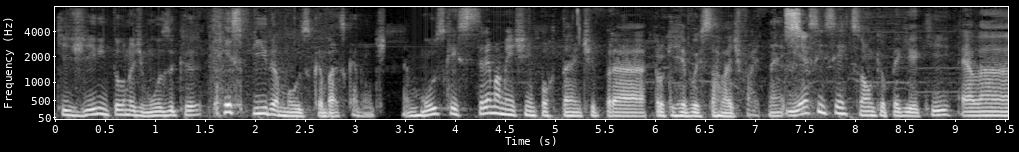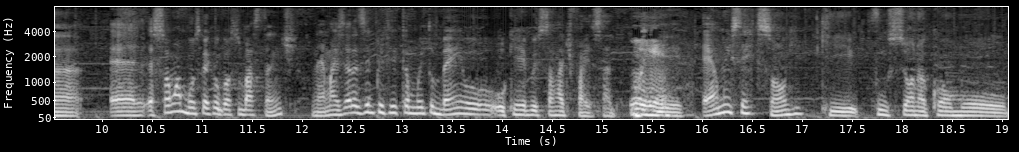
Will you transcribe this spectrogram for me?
que gira em torno de música, respira música, basicamente. A música é extremamente importante para o que Revue Starlight faz, né? E essa inserção que eu peguei aqui, ela é, é só uma música que eu gosto bastante, né? Mas ela exemplifica muito bem o, o que Revue Starlight faz, sabe? Porque é uma insert song que funciona como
